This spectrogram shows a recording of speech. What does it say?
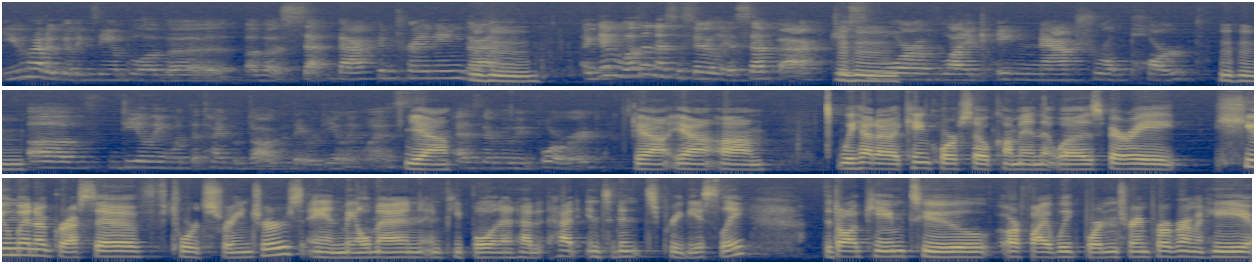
you had a good example of a of a setback in training that Mm-hmm. again wasn't necessarily a setback, just more of like a natural part Mm-hmm. of dealing with the type of dog that they were dealing with. Yeah. As they're moving forward. Yeah, yeah. Um, we had a Cane Corso come in that was very human aggressive towards strangers and mailmen and people, and it had had incidents previously. The dog came to our five week board and train program, and he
